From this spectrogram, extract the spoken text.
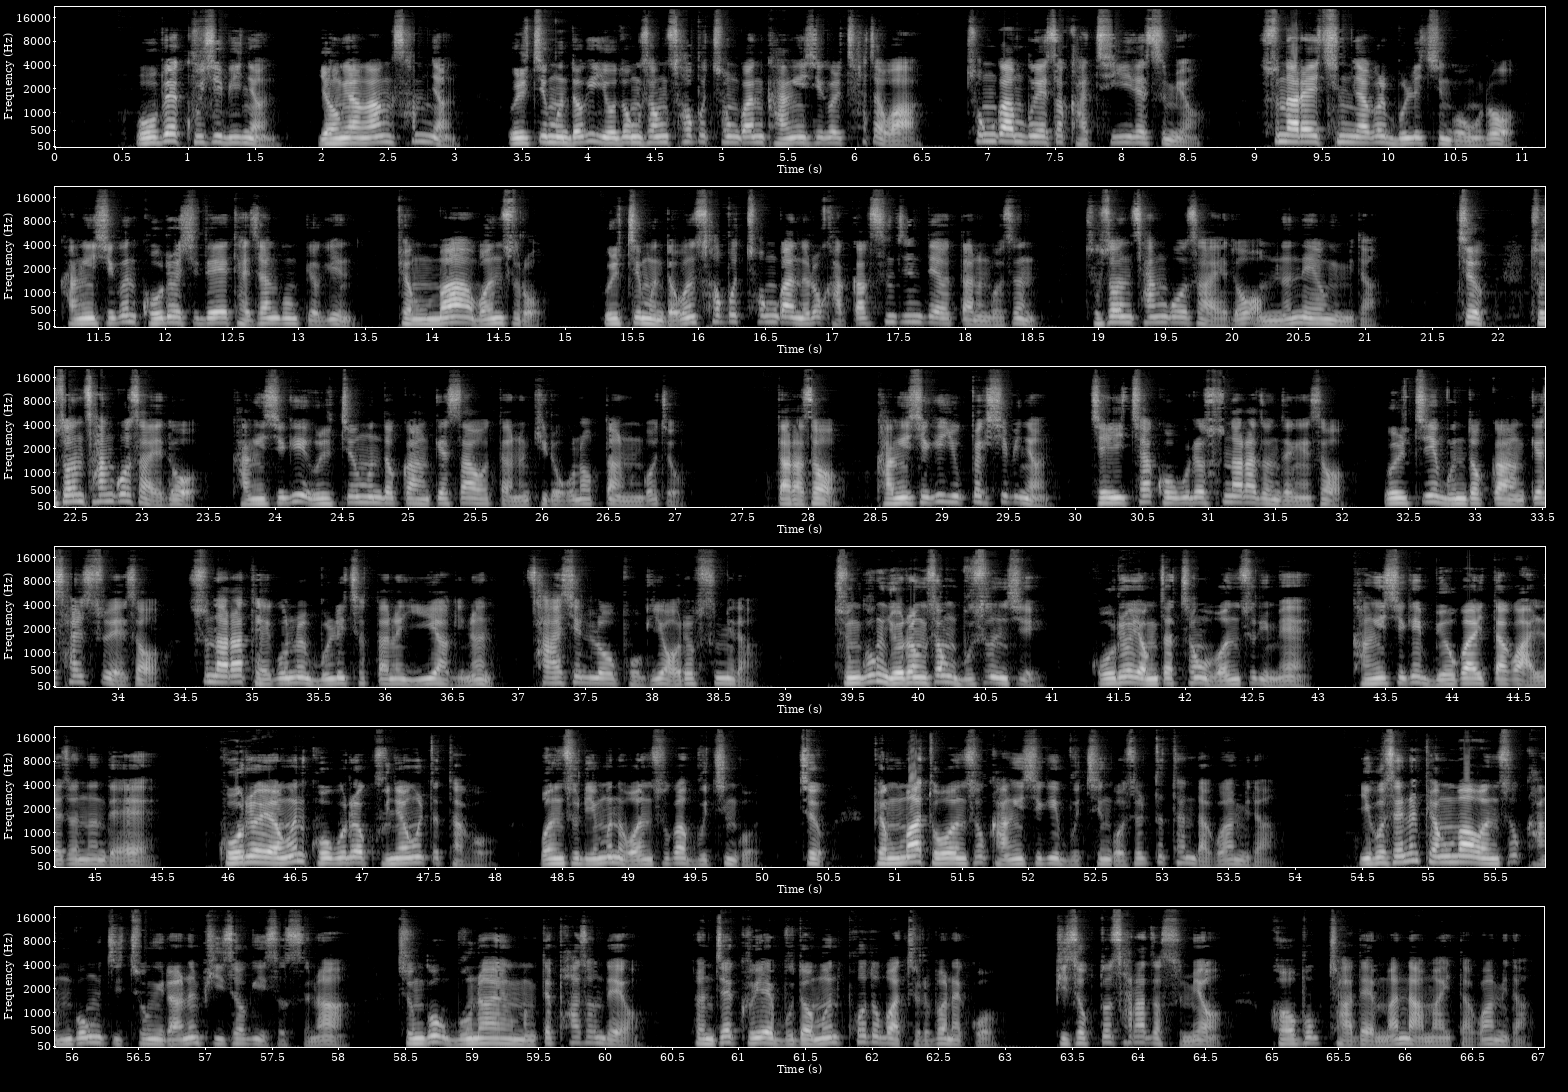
592년 영양왕 3년 을지문덕이 요동성 서부총관 강희식을 찾아와 총관부에서 같이 일했으며 수나라의 침략을 물리친 공으로 강희식은 고려시대의 대장군격인 병마 원수로 을지문덕은 서부 총관으로 각각 승진되었다는 것은 조선 상고사에도 없는 내용입니다. 즉 조선 상고사에도 강희식이 을지문덕과 함께 싸웠다는 기록은 없다는 거죠. 따라서 강희식이 612년 제2차 고구려 수나라 전쟁에서 을지문덕과 함께 살수해서 수나라 대군을 물리쳤다는 이야기는 사실로 보기 어렵습니다. 중국 요령성 무순시 고려 영자청 원수림에 강희식의 묘가 있다고 알려졌는데 고려영은 고구려 군영을 뜻하고 원수림은 원수가 묻힌 곳, 즉 병마 도원수 강희식이 묻힌 곳을 뜻한다고 합니다. 이곳에는 병마 원수 강공지총이라는 비석이 있었으나 중국 문화혁명 때 파손되어 현재 그의 무덤은 포도밭으로 변했고 비석도 사라졌으며 거북 좌대만 남아있다고 합니다.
